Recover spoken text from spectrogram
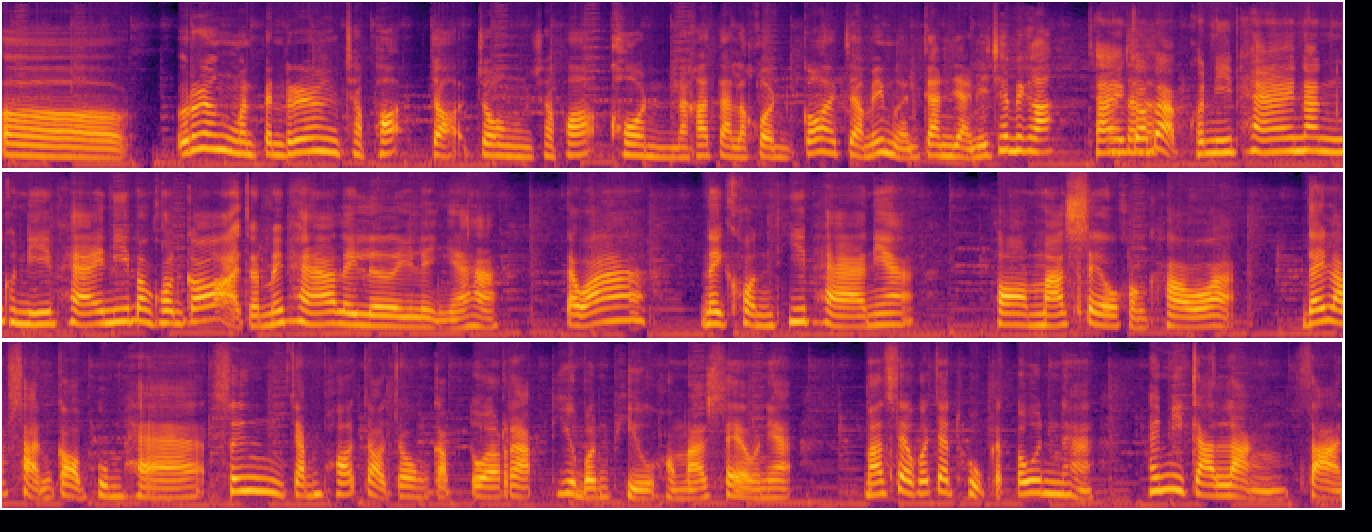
เอ่อ เรื่องมันเป็นเรื่องเฉพาะเจาะจง เฉพาะคนนะคะ แต่ละคนก็จะไม่เหมือนกันอย่างนี้ใช่ไหมคะใช่ดรก็แบบคนนี้แพ้นั่นคนนี้แพ้นี่บางคนก็อาจจะไม่แพ้อะไรเลยอะไรอย่างเงี้ยค่ะ แต่ว่าในคนที่แพ้เนี่ยพอมาสเซลของเขาอะได้รับสารก่อภูมิแพ้ ซึ่งจำเพาะเจาะจงกับตัวรับที่อยู่บนผิวของมาสเซลเนี่ยมาสเซลก็จะถูกกระตุ้นค่ะให้มีการหลั่งสาร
